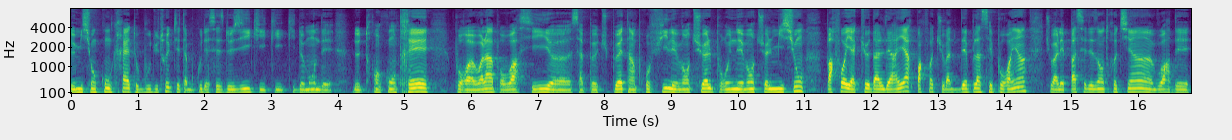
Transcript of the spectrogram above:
de missions concrètes au bout du truc. Tu sais, as beaucoup d'SS2I qui, qui, qui demandent de te rencontrer pour, euh, voilà, pour voir si ça peut, tu peux être un profil éventuel pour une éventuelle mission. Parfois, il n'y a que dalle derrière. Parfois, tu vas te déplacer pour rien. Tu vas aller passer des entretiens, voir des,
